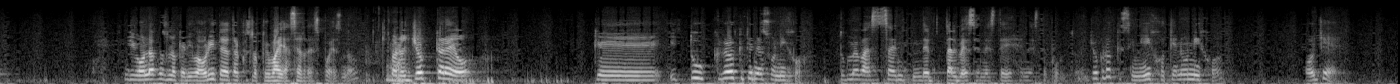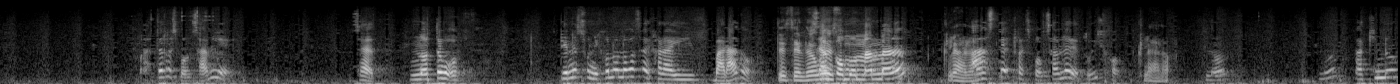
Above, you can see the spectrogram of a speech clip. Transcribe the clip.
digo, una cosa es lo que digo ahorita y otra cosa es lo que vaya a hacer después, ¿no? Pero yo creo que, y tú creo que tienes un hijo, tú me vas a entender tal vez en este, en este punto. Yo creo que si mi hijo tiene un hijo, oye, hazte responsable. O sea, no te... Tienes un hijo, no lo vas a dejar ahí varado. Desde O luego sea, es- como mamá, Claro. hazte responsable de tu hijo, Claro. ¿no? No, aquí no.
